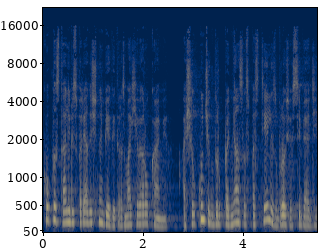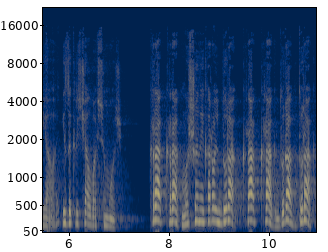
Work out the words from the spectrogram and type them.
Куклы стали беспорядочно бегать, размахивая руками, а Щелкунчик вдруг поднялся с постели, сбросив с себя одеяло, и закричал во всю мощь. «Крак, крак, мышиный король дурак! Крак, крак, дурак, дурак!»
